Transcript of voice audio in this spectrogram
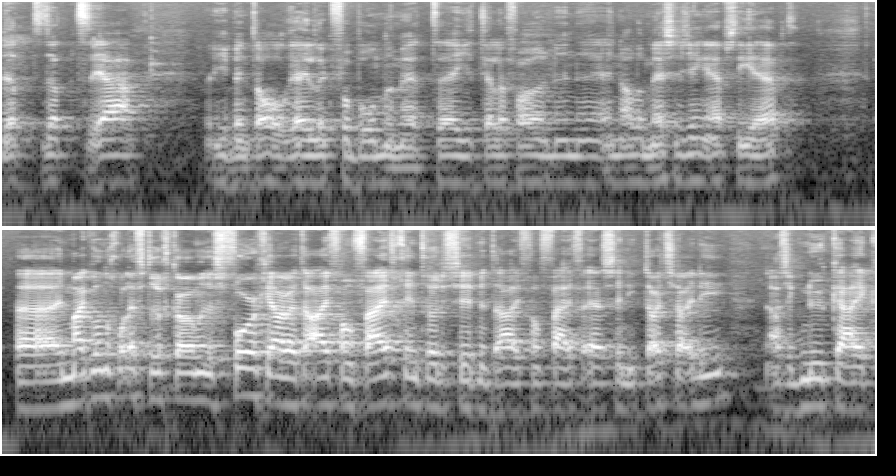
dat, dat, ja, je bent al redelijk verbonden met eh, je telefoon en, en alle messaging apps die je hebt. Maar ik wil nog wel even terugkomen. Dus vorig jaar werd de iPhone 5 geïntroduceerd met de iPhone 5S en die Touch ID. Nou, als ik nu kijk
